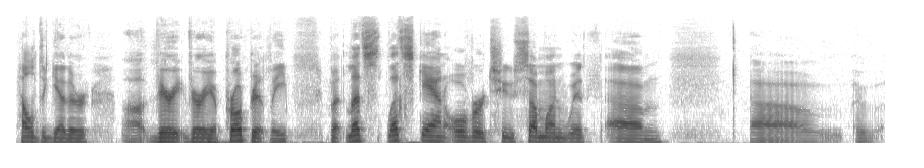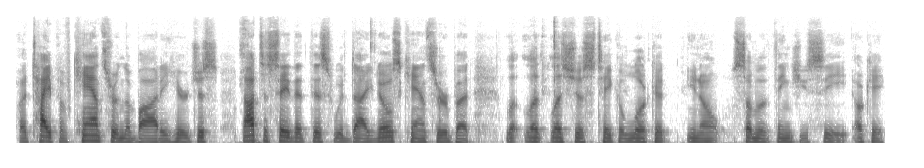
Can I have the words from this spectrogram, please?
held together uh, very very appropriately. But let's let's scan over to someone with um, uh, a type of cancer in the body here. Just not to say that this would diagnose cancer, but let, let, let's just take a look at you know some of the things you see. Okay,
